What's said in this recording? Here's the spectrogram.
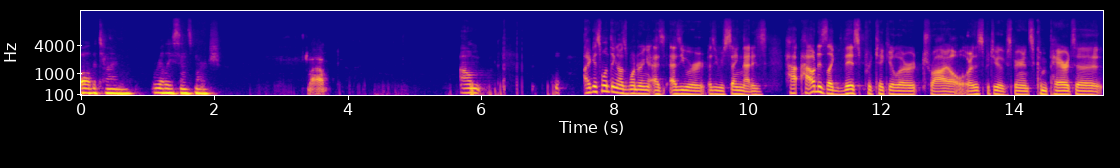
all the time, really since March. Wow. Um, I guess one thing I was wondering as as you were as you were saying that is how how does like this particular trial or this particular experience compare to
